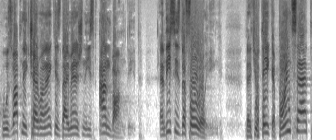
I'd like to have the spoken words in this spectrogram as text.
whose Vapnik-Chervonenkis dimension is unbounded. And this is the following, that you take a point set,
